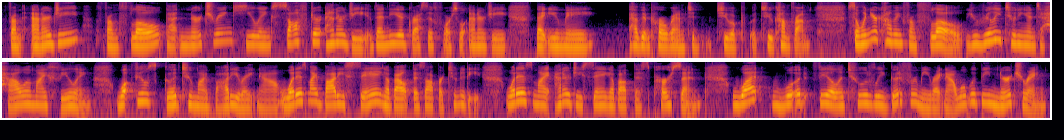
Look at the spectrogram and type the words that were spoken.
from energy, from flow, that nurturing, healing, softer energy than the aggressive, forceful energy that you may have been programmed to to uh, to come from. So when you're coming from flow, you're really tuning into how am I feeling? What feels good to my body right now? What is my body saying about this opportunity? What is my energy saying about this person? What would feel intuitively good for me right now? What would be nurturing?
